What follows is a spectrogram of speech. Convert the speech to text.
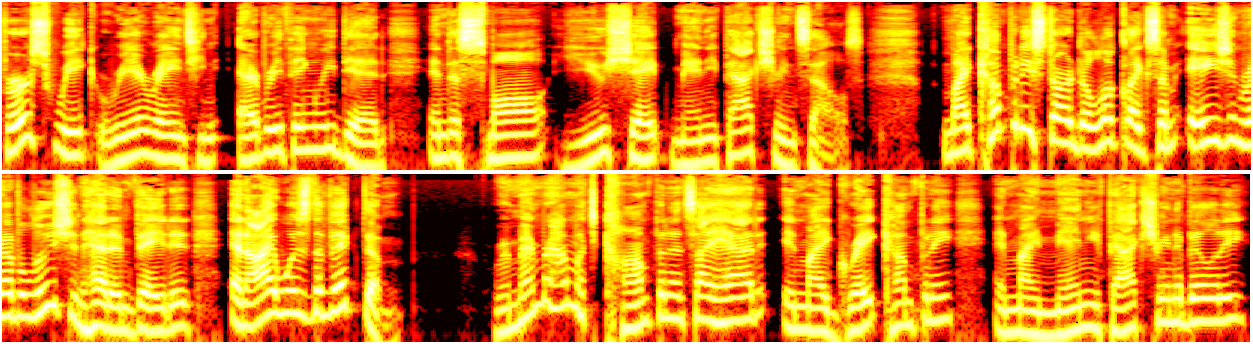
first week rearranging everything we did into small U shaped manufacturing cells. My company started to look like some Asian revolution had invaded, and I was the victim. Remember how much confidence I had in my great company and my manufacturing ability?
